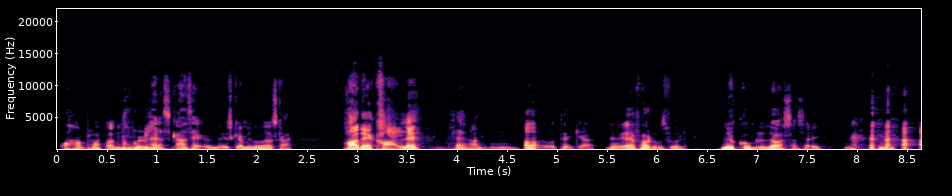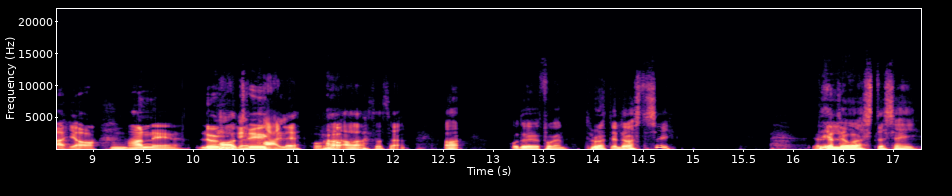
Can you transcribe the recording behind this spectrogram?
och han pratar norrländska. Han säger, nu ska jag med norrländska. Ha det Kalle, säger han. Mm. Ja, och tänker jag, nu är jag fördomsfull. Nu kommer det lösa sig. ja, Mm. han är lugn och trygg. Kalle. Och- Ja, så sen. Ja. Och då är frågan, tror du att det löste sig? Jag Det löste sig.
